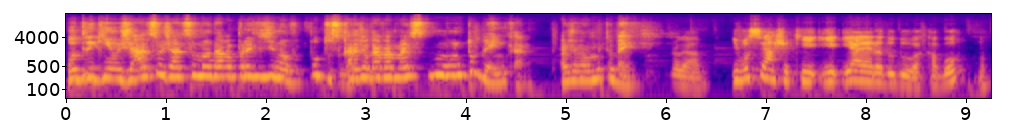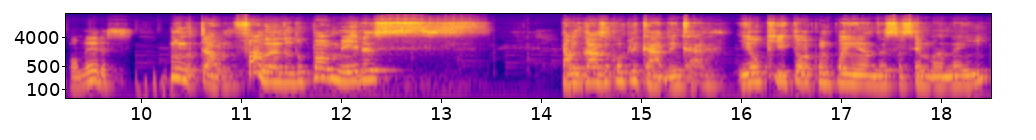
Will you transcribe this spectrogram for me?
Rodriguinho Jadson, Jadson mandava para ele de novo. Putz, os caras jogavam mais muito bem, cara. Os caras jogavam muito bem. Jogava. E você acha que. E, e a era Dudu acabou no Palmeiras? Então, falando do Palmeiras. Tá um caso complicado, hein, cara? Eu que tô acompanhando essa semana aí.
